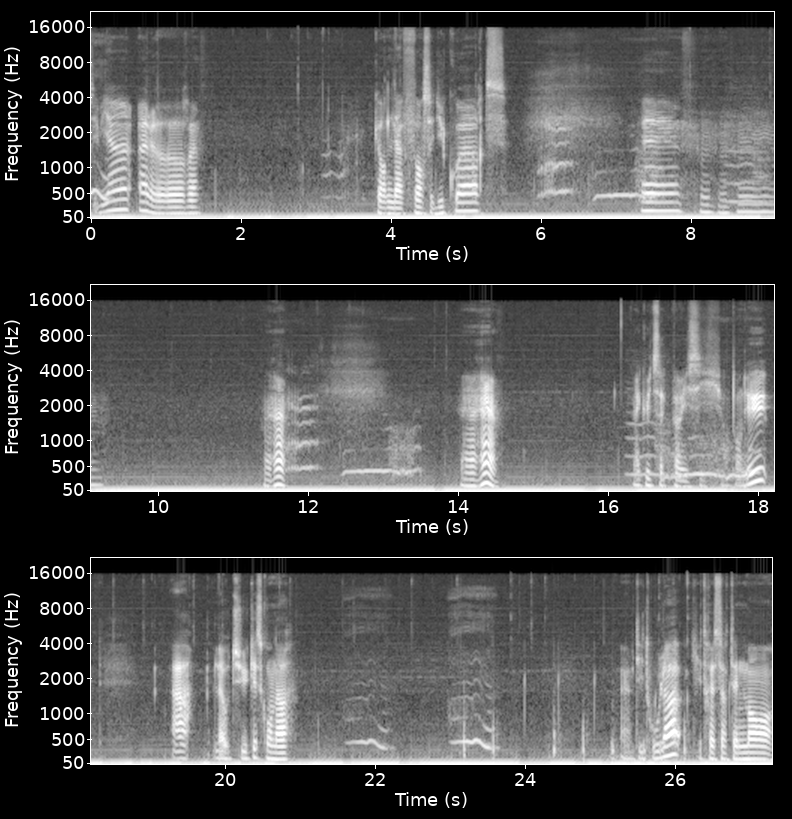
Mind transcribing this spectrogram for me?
c'est bien. Alors. Encore de la force et du quartz. Euh, hum, hum, hum. Uh -huh. Un cul-de-sac par ici, entendu. Ah, là au-dessus, qu'est-ce qu'on a? Petit trou là, qui est très certainement...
